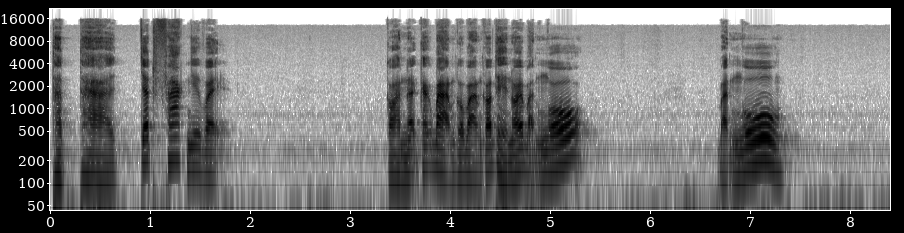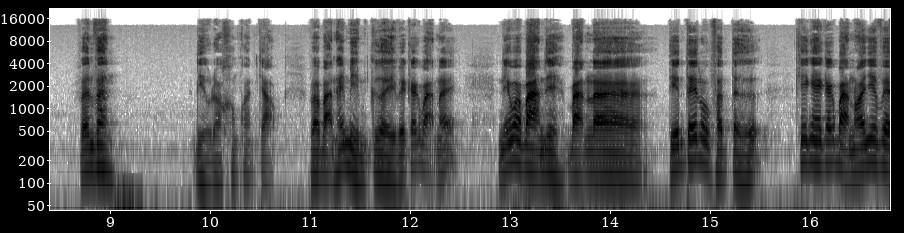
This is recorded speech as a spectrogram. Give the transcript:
thật thà, chất phác như vậy. Còn các bạn của bạn có thể nói bạn ngố, bạn ngu, vân vân điều đó không quan trọng. Và bạn hãy mỉm cười với các bạn đấy nếu mà bạn gì? Bạn là tiến tới một phật tử. Khi nghe các bạn nói như vậy,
